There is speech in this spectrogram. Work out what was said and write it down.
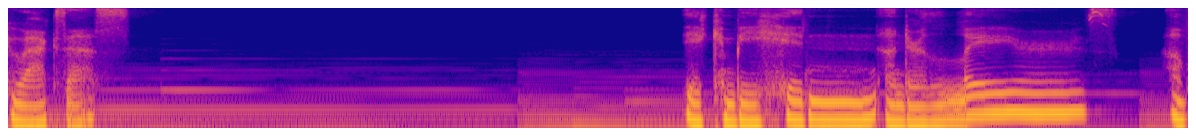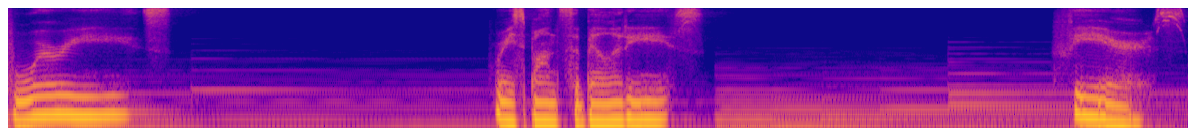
to access. It can be hidden under layers of worries, responsibilities, fears,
